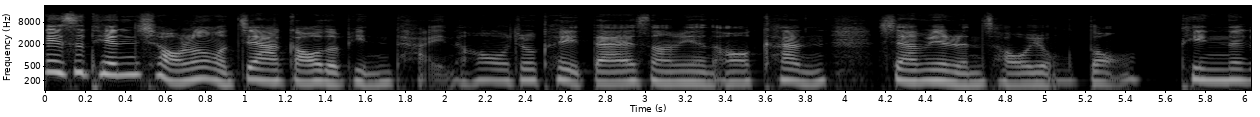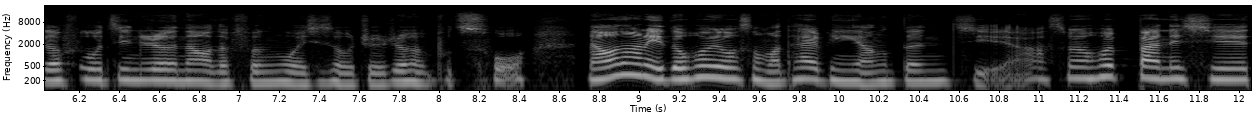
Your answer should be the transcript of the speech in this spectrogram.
类似天桥那种架高的平台，然后我就可以待在上面，然后看下面人潮涌动，听那个附近热闹的氛围，其实我觉得就很不错。然后那里都会有什么太平洋灯节啊，虽然会办那些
